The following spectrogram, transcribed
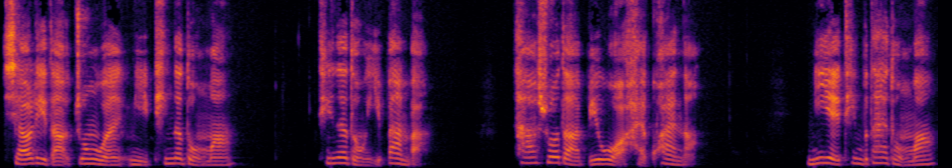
小李的中文你听得懂吗？听得懂一半吧。他说的比我还快呢。你也听不太懂吗？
